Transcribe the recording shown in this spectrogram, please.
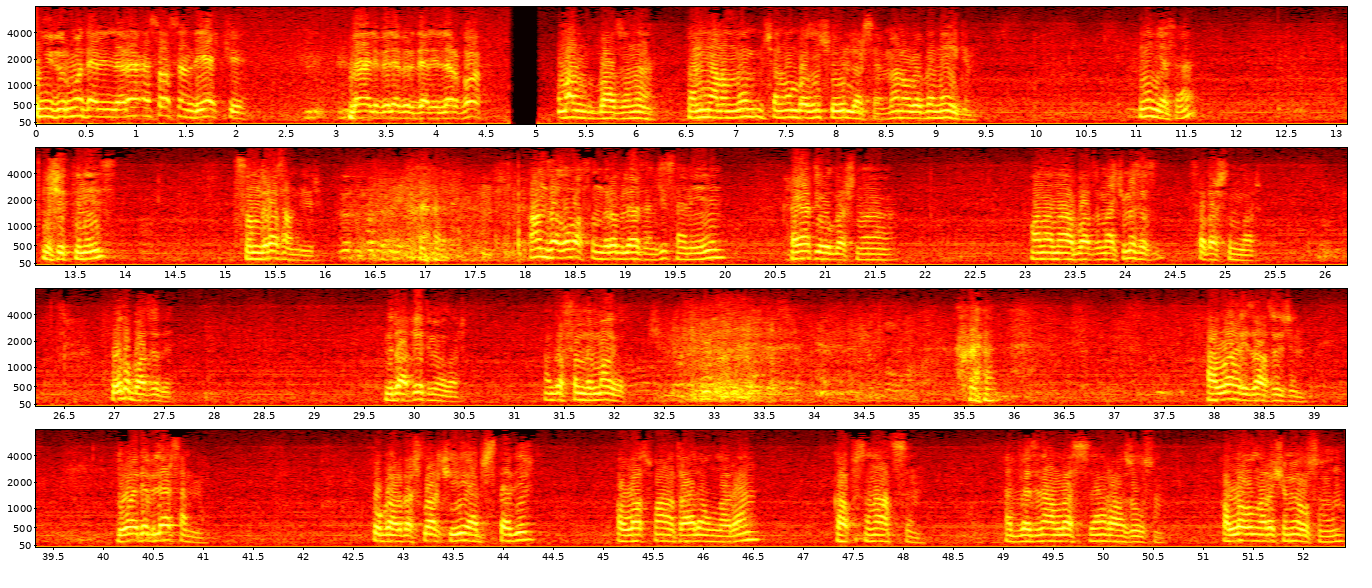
uydurma dəlillərə əsasən deyək ki, bəli, belə bir dəlillər var. Müsəlman bacını, mənim yanımda müsəlman bacını söyürlərsə, mən orada nə edim? Nə edəsən? Eşitdiniz? Sındırasan deyir. Ancaq o vaxt sındıra bilərsən ki, sənin həyat yoldaşına, anana, bacına, kiməsə sataşsınlar. O da bacıdır. Müdafiə etmək olar. Ancaq sındırmaq yox. Allah rizası üçün dua edə bilərsənmi? O qardaşlar ki, həbsdədir, Allah subhanətə alə onların qapısını açsın. Əvvəzinə Allah sizdən razı olsun. Allah onlara kömək olsun.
